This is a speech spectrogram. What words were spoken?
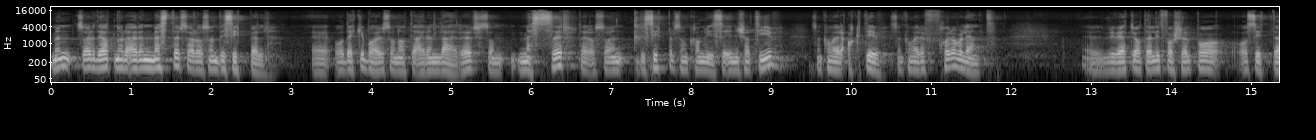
Men så er det det at når det er en mester, så er det også en disippel. Eh, og det er ikke bare sånn at det er en lærer som messer. Det er også en disippel som kan vise initiativ, som kan være aktiv, som kan være foroverlent. Eh, vi vet jo at det er litt forskjell på å sitte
